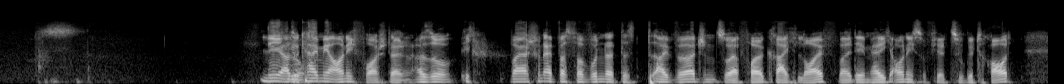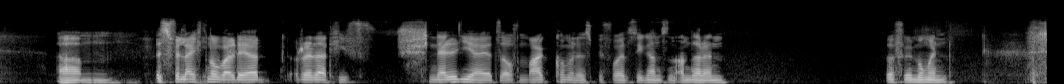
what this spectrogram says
Nee, also jo. kann ich mir auch nicht vorstellen. Also ich war ja schon etwas verwundert, dass Divergent so erfolgreich läuft, weil dem hätte ich auch nicht so viel zugetraut. Ähm, ist vielleicht nur, weil der relativ schnell hier jetzt auf den Markt gekommen ist, bevor jetzt die ganzen anderen Verfilmungen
